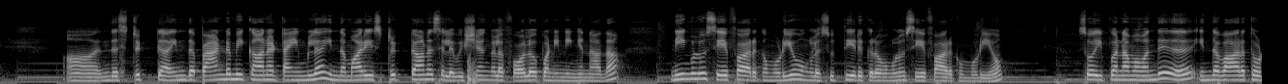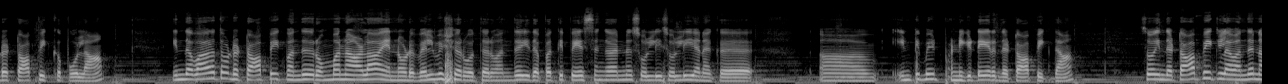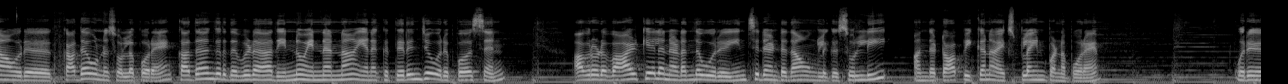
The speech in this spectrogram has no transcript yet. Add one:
இந்த ஸ்ட்ரிக்ட் இந்த பேண்டமிக்கான டைமில் இந்த மாதிரி ஸ்ட்ரிக்டான சில விஷயங்களை ஃபாலோ பண்ணினீங்கன்னா தான் நீங்களும் சேஃபாக இருக்க முடியும் உங்களை சுற்றி இருக்கிறவங்களும் சேஃபாக இருக்க முடியும். ஸோ இப்போ நம்ம வந்து இந்த வாரத்தோட டாப்பிக்கு போகலாம் இந்த வாரத்தோட டாபிக் வந்து ரொம்ப நாளாக என்னோடய வெல்விஷர் ஒருத்தர் வந்து இதை பற்றி பேசுங்கன்னு சொல்லி சொல்லி எனக்கு இன்டிமேட் பண்ணிக்கிட்டே இருந்த டாபிக் தான். ஸோ இந்த டாப்பிக்கில் வந்து நான் ஒரு கதை ஒன்று சொல்ல போகிறேன் கதைங்கிறத விட அது இன்னும் என்னென்னா எனக்கு தெரிஞ்ச ஒரு பர்சன் அவரோட வாழ்க்கையில் நடந்த ஒரு இன்சிடெண்ட்டை தான் உங்களுக்கு சொல்லி அந்த டாப்பிக்கை நான் எக்ஸ்பிளைன் பண்ண போகிறேன் ஒரு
